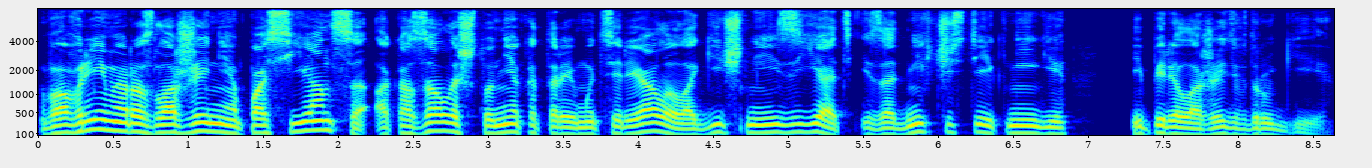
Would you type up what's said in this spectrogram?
Во время разложения пасьянса оказалось, что некоторые материалы логичнее изъять из одних частей книги и переложить в другие.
